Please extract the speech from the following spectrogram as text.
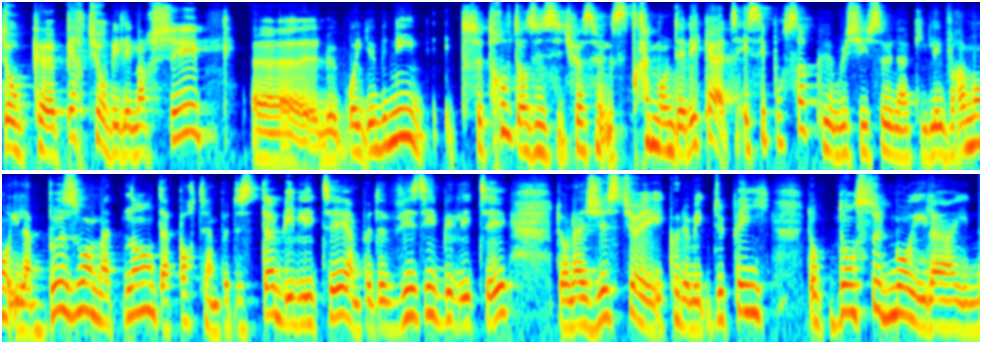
donc euh, perturbé les marchés, euh, le Royaume-Uni se trouve dans une situation extrêmement délicate. Et c'est pour ça que Rishi Sunak, il est vraiment, il a besoin maintenant d'apporter un peu de stabilité, un peu de visibilité dans la gestion économique du pays. Donc, non seulement il a une,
